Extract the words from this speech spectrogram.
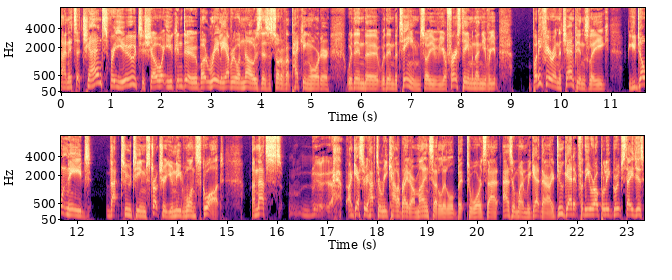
and it's a chance for you to show what you can do. But really, everyone knows there's a sort of a pecking order within the within the team. So you've your first team, and then you've. But if you're in the Champions League, you don't need that two team structure. You need one squad and that's I guess we have to recalibrate our mindset a little bit towards that as and when we get there. I do get it for the Europa League group stages.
